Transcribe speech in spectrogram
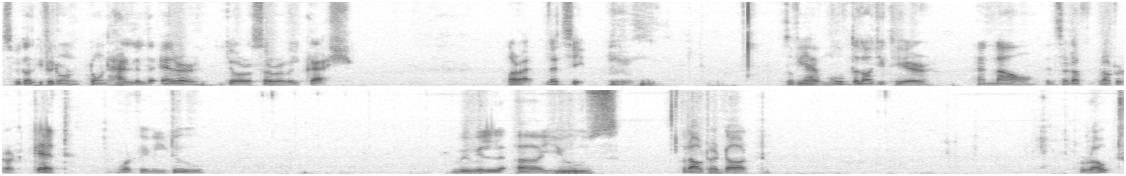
So because if you don't don't handle the error your server will crash. All right let's see. So we have moved the logic here and now instead of router.get what we will do we will uh, use router dot route.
